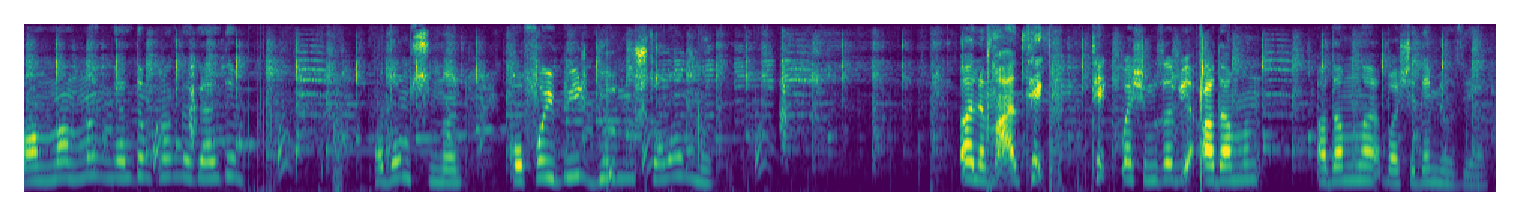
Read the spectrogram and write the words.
Lan lan lan geldim kanka geldim. Adamsın lan. Kafayı bir gömmüş tamam mı? Oğlum tek tek başımıza bir adamın adamla baş edemiyoruz ya.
